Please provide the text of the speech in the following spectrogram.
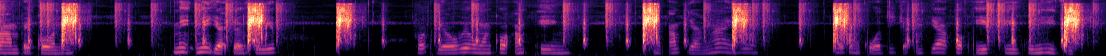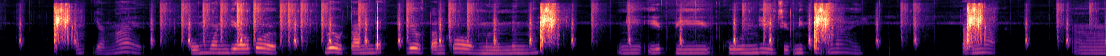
ฟาร์มไปก่อนนะ ไม่ไม่อยากจะเซฟเพราะเดี๋ยวเวลมันก็อัพเอง มันอัพอย่างง่ายเลยไม่ต้องกลัวที่จะอัพยากเพราะ XP กูนี่ติดอัพอย่างง่ายผมวันเดียวก็เวลตันได้เวลตันก็หมื่นหนึ่งนะมี XP คูณยี่สิบนี่โคตรง่ายตันอะอ่า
